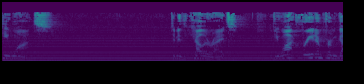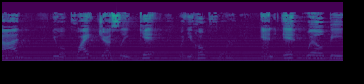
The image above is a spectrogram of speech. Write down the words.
he wants. Timothy Keller writes If you want freedom from God, you will quite justly get what you hope for, and it will be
